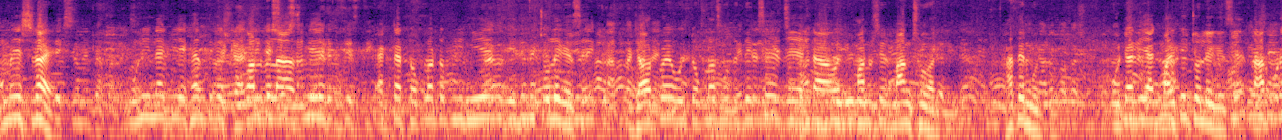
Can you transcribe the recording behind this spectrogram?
অমেশ রায়, উনি নাকি এখান থেকে সকালবেলা আজকে একটা টোপলা টপলি নিয়ে এইদিকে চলে গেছে। যাওয়ার পরে ওই টোপলার মধ্যে দেখছে যে একটা ওই মানুষের মাংস আর কি, হাতের মধ্যে। ওইটা নিয়ে এক বাড়িতেই চলে গেছে, তারপরে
